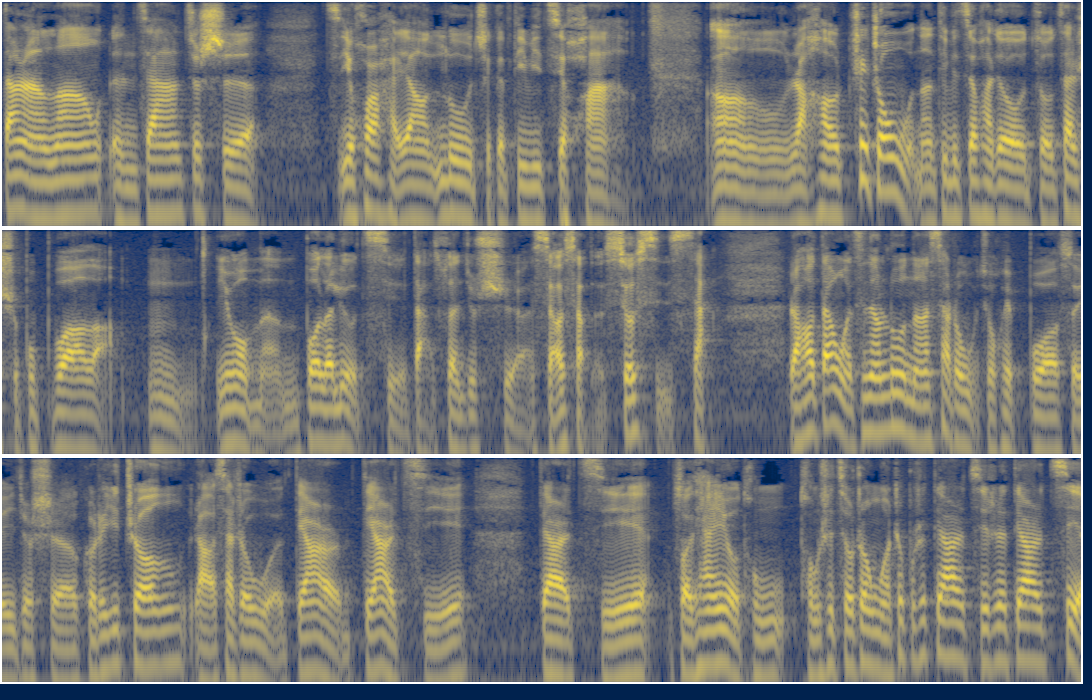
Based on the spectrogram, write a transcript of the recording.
当然了，人家就是。一会儿还要录这个 DV 计划，嗯，然后这周五呢，DV 计划就就暂时不播了，嗯，因为我们播了六期，打算就是小小的休息一下。然后当我今天录呢，下周五就会播，所以就是隔着一周，然后下周五第二第二集，第二集。昨天也有同同事纠正我，这不是第二集，这是第二季。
